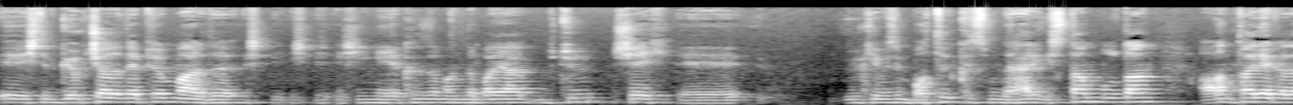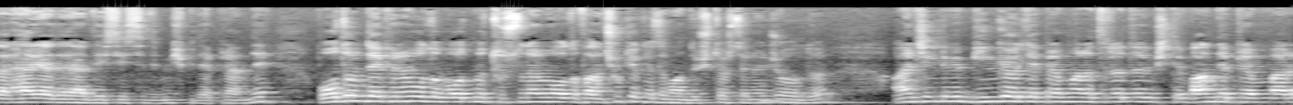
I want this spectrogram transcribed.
E, işte Gökçeada depremi vardı. İşte, işte yine yakın zamanda bayağı bütün şey e, ülkemizin batı kısmında her İstanbul'dan Antalya kadar her yerde neredeyse hissedilmiş bir depremdi. Bodrum depremi oldu, Bodrum'da tsunami oldu falan çok yakın zamanda 3-4 sene önce oldu. Aynı şekilde bir Bingöl depremi var hatırladığım işte Van depremi var.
